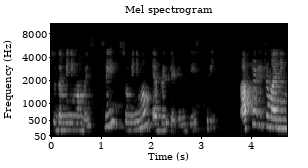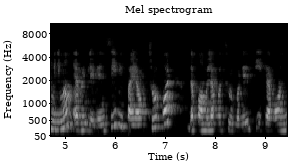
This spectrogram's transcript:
So the minimum is 3. So minimum average latency is 3. After determining minimum average latency, we find out throughput. The formula for throughput is eta upon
